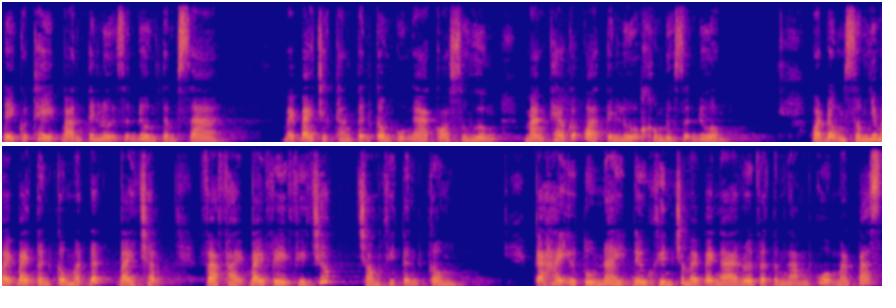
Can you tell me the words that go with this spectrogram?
để có thể bắn tên lửa dẫn đường tầm xa máy bay trực thăng tấn công của Nga có xu hướng mang theo các quả tên lửa không được dẫn đường. Hoạt động giống như máy bay tấn công mặt đất bay chậm và phải bay về phía trước trong khi tấn công. Cả hai yếu tố này đều khiến cho máy bay Nga rơi vào tầm ngắm của Manpass.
